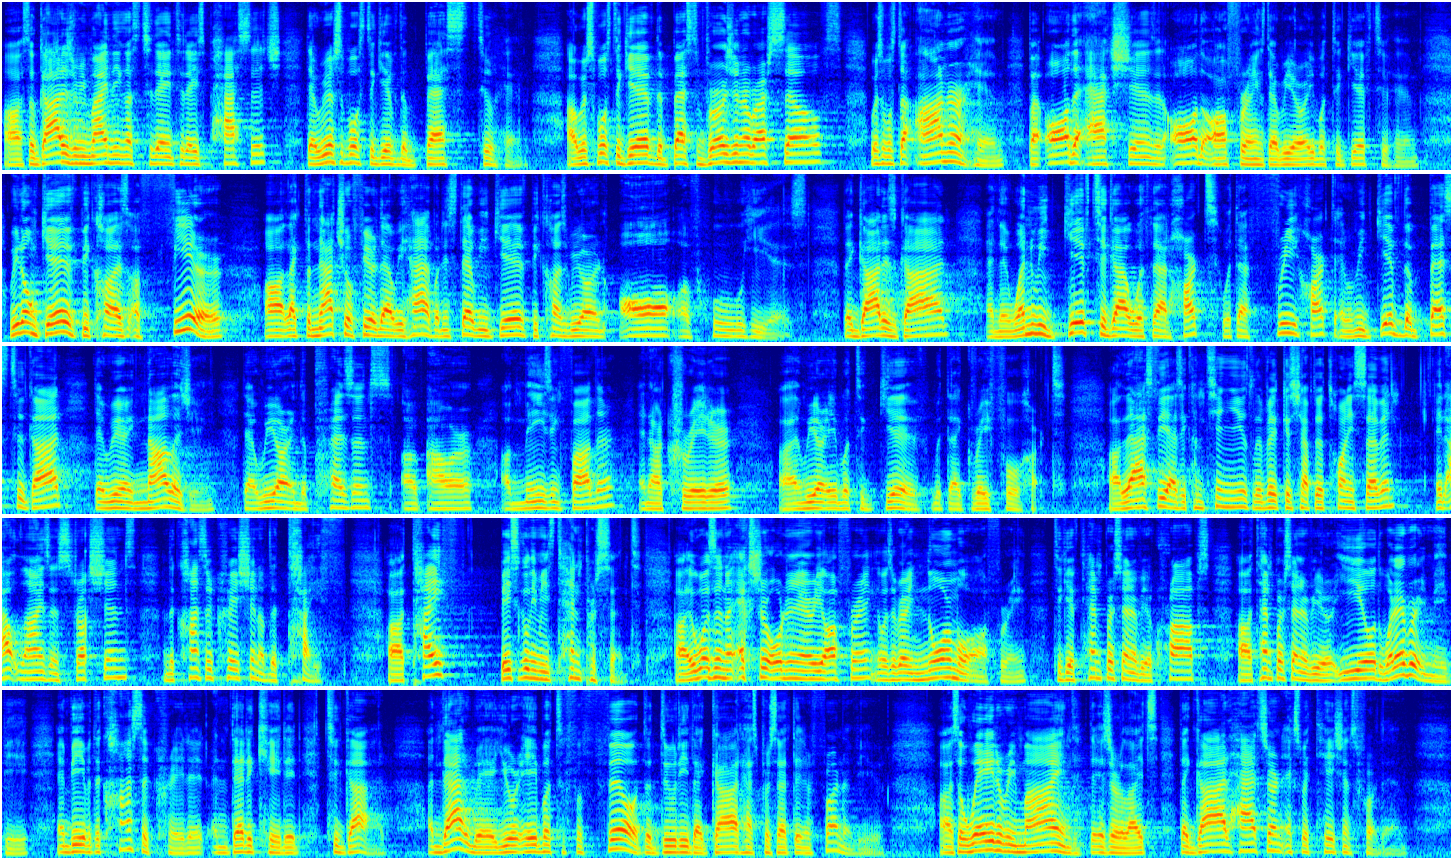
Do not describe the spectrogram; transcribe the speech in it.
Uh, so God is reminding us today in today's passage that we are supposed to give the best to Him. Uh, we're supposed to give the best version of ourselves. We're supposed to honor Him by all the actions and all the offerings that we are able to give to Him. We don't give because of fear, uh, like the natural fear that we have, but instead we give because we are in awe of who He is. That God is God, and then when we give to God with that heart, with that free heart, and when we give the best to God, then we are acknowledging that we are in the presence of our amazing Father and our Creator uh, and we are able to give with that grateful heart. Uh, lastly, as it continues, Leviticus chapter 27, it outlines instructions on the consecration of the tithe. Uh, tithe basically means 10%. Uh, it wasn't an extraordinary offering, it was a very normal offering to give 10% of your crops, uh, 10% of your yield, whatever it may be, and be able to consecrate it and dedicate it to God. And that way, you're able to fulfill the duty that God has presented in front of you. Uh, it's a way to remind the Israelites that God had certain expectations for them.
